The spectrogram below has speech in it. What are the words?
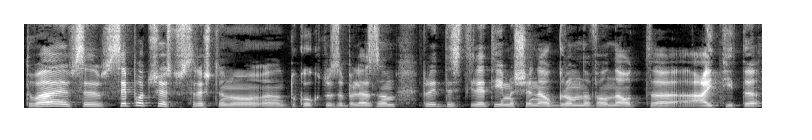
Това е все, все по-често срещано, доколкото забелязвам. Преди десетилетия имаше една огромна вълна от IT-та.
